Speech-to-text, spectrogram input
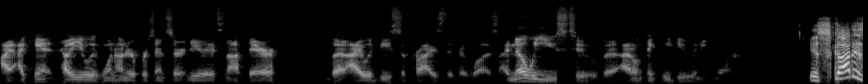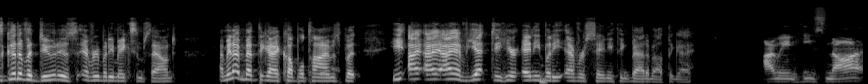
I, I, can't tell you with 100% certainty that it's not there, but I would be surprised if it was. I know we used to, but I don't think we do anymore. Is Scott as good of a dude as everybody makes him sound? I mean, I've met the guy a couple times, but he, I, I have yet to hear anybody ever say anything bad about the guy. I mean, he's not,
